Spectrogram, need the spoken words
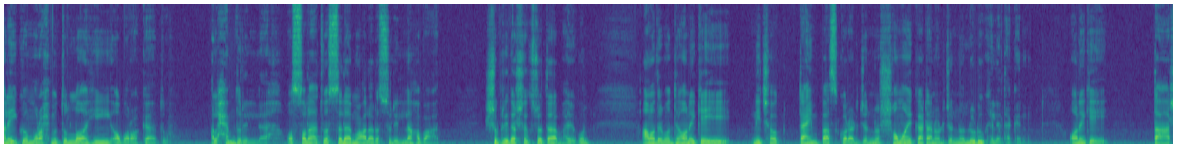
আলাইকুম রহমতুল্লাহি অবরাকাত আলহামদুলিল্লাহ ওসলাত ওসালামু আল্লাহ রসুলিল্লাহ হবাদ সুপ্রিয় দর্শক, শ্রোতা ভাই বোন আমাদের মধ্যে অনেকেই নিছক টাইম পাস করার জন্য, সময় কাটানোর জন্য লুডু খেলে থাকেন। অনেকে তাস,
